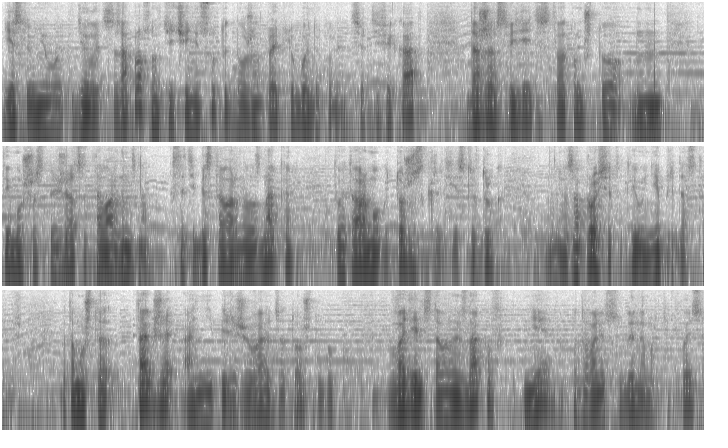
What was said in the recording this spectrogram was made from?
если у него делается запрос, он в течение суток должен отправить любой документ. Сертификат, даже свидетельство о том, что м, ты можешь распоряжаться товарным знаком. Кстати, без товарного знака твой товар могут тоже скрыть, если вдруг запросят, а ты его не предоставишь. Потому что также они переживают за то, чтобы владельцы товарных знаков не подавали в суды на маркетплейс.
